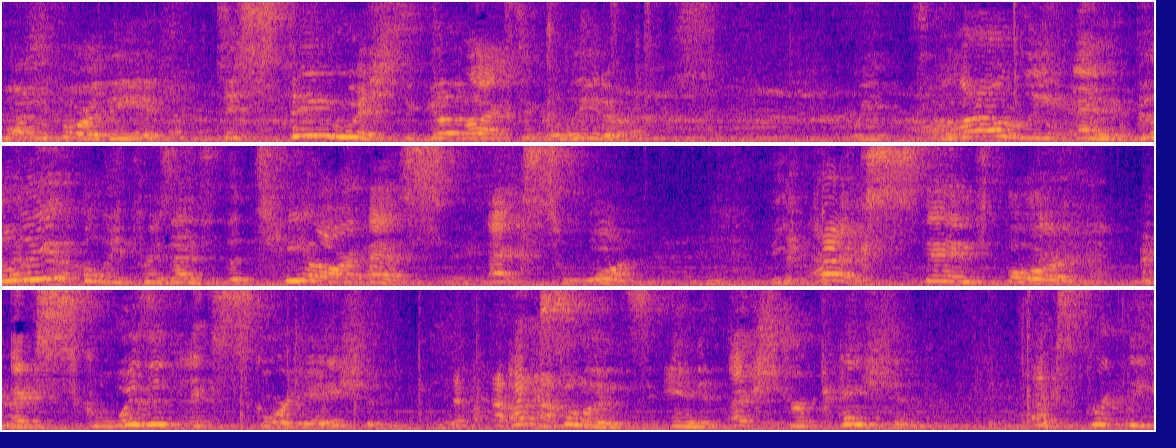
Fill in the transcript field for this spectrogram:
One for the distinguished galactic leaders. We proudly and gleefully present the TRS X1. The X stands for exquisite excoriation, excellence in extirpation, expertly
